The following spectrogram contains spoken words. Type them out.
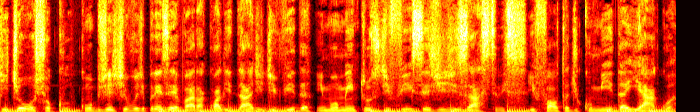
Hijoshoku, com o objetivo de preservar a qualidade de vida em momentos difíceis de desastres e falta de comida e água.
